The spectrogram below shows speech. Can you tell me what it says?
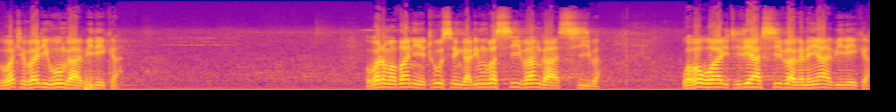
oba tebaliwo ngaabireka oba ramadani etuuse ngaali mubasiiba ngaasiiba waba waali teri asiibaga naye abireka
